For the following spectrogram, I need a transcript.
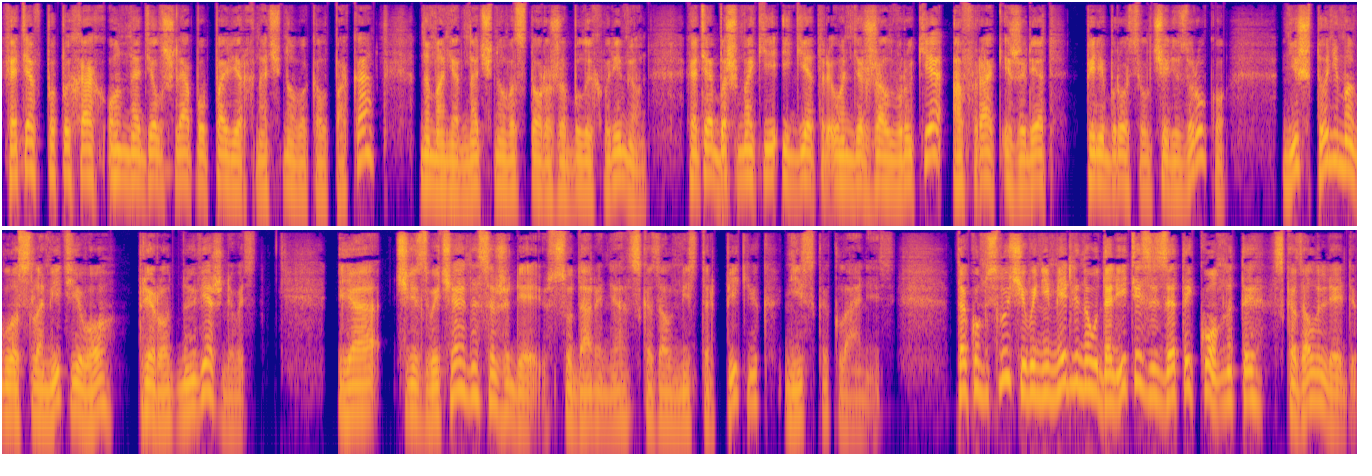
Хотя в попыхах он надел шляпу поверх ночного колпака, на манер ночного сторожа былых времен, хотя башмаки и гетры он держал в руке, а фраг и жилет перебросил через руку, ничто не могло сломить его природную вежливость. «Я чрезвычайно сожалею, сударыня», — сказал мистер Пиквик, низко кланяясь. «В таком случае вы немедленно удалитесь из этой комнаты», — сказала леди.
